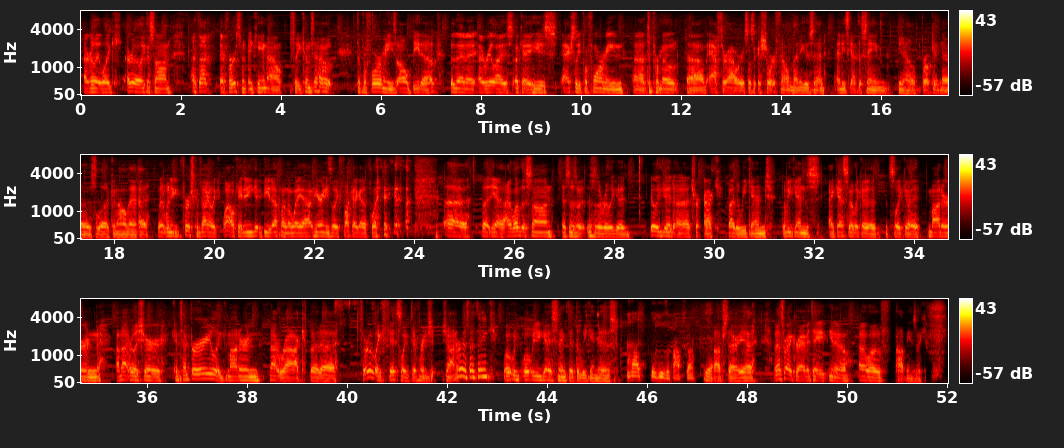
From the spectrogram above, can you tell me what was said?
I really like I really like the song. I thought at first when he came out, so he comes out to perform and he's all beat up, but then I, I realized okay, he's actually performing uh, to promote um, After Hours. It was like a short film that he was in, and he's got the same you know broken nose look and all that. But when he first comes out, you're like, wow, okay, did he get beat up on the way out here? And he's like, fuck, I gotta play. uh, but yeah, I love this song. This is a this is a really good really good uh, track by the Weeknd. The Weeknd's, I guess, are like a it's like a modern. I'm not really sure contemporary, like modern, not rock, but uh, sort of like fits like different g- genres. I think. What would what would you guys think that the Weeknd is? I think he's a pop star. Yeah. Pop star, yeah. That's where I gravitate. You know, I love pop music.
